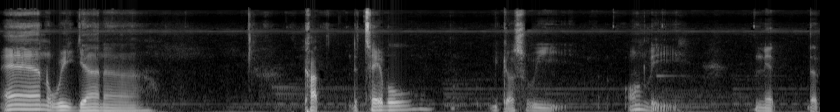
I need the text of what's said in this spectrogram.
And we gonna cut the table because we only need the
